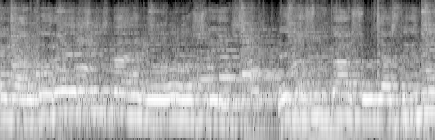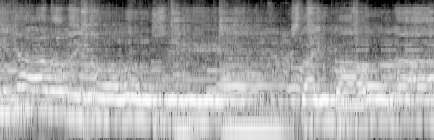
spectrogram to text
και κι αν μπορέσεις να ενώσεις. Δεν θα σου φτάσουν μια στιγμή για να με νιώσεις. Στα είπα όλα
